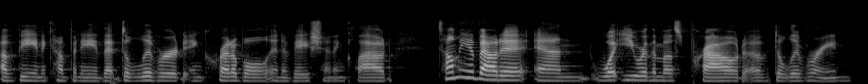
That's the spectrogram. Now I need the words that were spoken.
of being a company that delivered incredible innovation in cloud. Tell me about it and what you were the most proud of delivering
